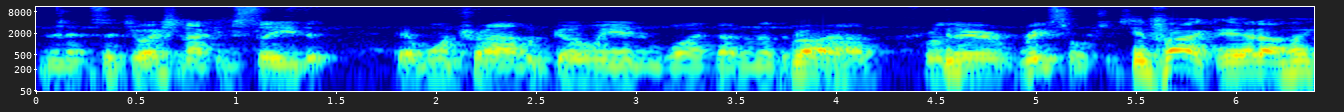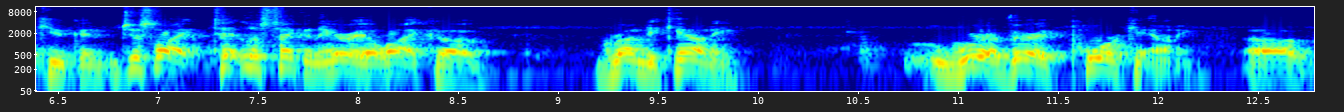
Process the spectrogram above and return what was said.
And in that situation, I can see that, that one tribe would go in and wipe out another Right. tribe for their resources. In fact, Ed, I think you can just like ta let's take an area like uh, Grundy County. We're a very poor county. Uh,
